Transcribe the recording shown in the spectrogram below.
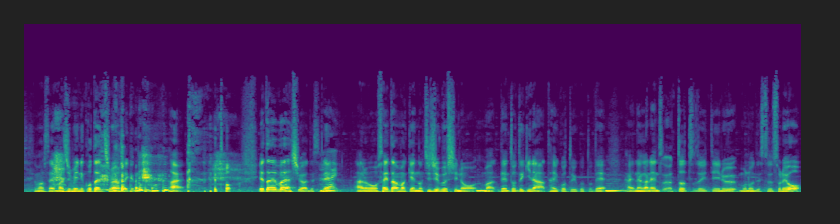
すみません、真面目に答えてしまいましたけど、はい、と、屋台林はですね、はい。あの埼玉県の秩父市の、まあ、伝統的な太鼓ということで、うん。はい、長年ずっと続いているものです、それを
